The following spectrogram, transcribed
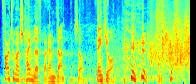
far too much time left, but I'm done. So thank you all.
